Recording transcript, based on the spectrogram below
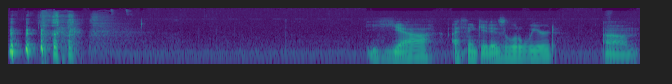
Yeah, I think it is a little weird. Um,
